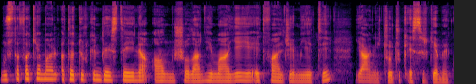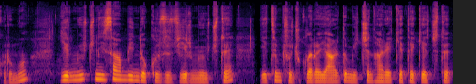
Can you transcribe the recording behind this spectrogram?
Mustafa Kemal Atatürk'ün desteğini almış olan Himaye-i Etfal Cemiyeti yani Çocuk Esirgeme Kurumu 23 Nisan 1923'te yetim çocuklara yardım için harekete geçti.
